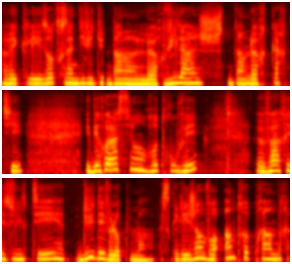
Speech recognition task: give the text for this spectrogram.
avec les autres individus dans leur village, dans leur quartier. Et des relations retrouvées va résulter du développement, parce que les gens vont entreprendre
